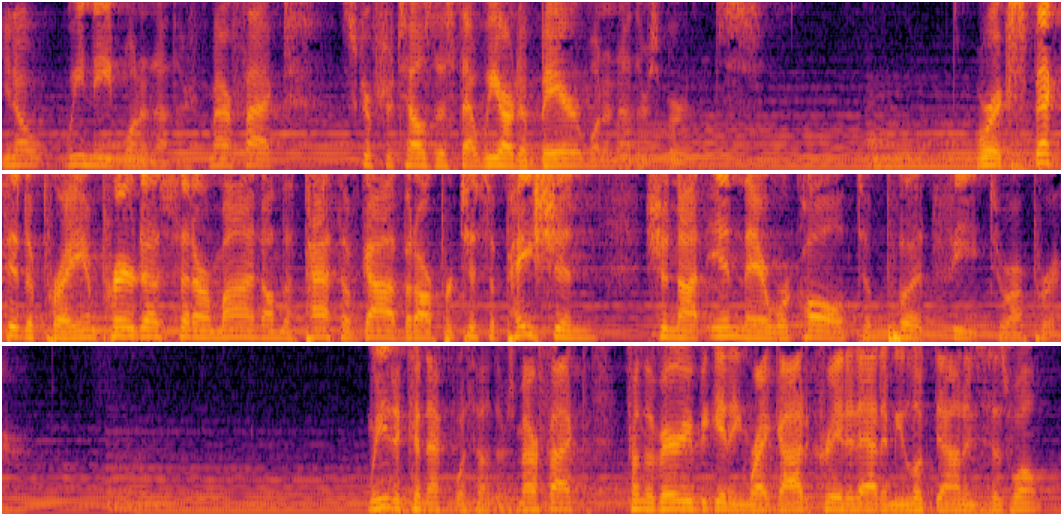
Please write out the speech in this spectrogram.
You know, we need one another. Matter of fact, Scripture tells us that we are to bear one another's burdens. We're expected to pray, and prayer does set our mind on the path of God, but our participation should not end there. We're called to put feet to our prayer. We need to connect with others. Matter of fact, from the very beginning, right, God created Adam. He looked down and he says, Well,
